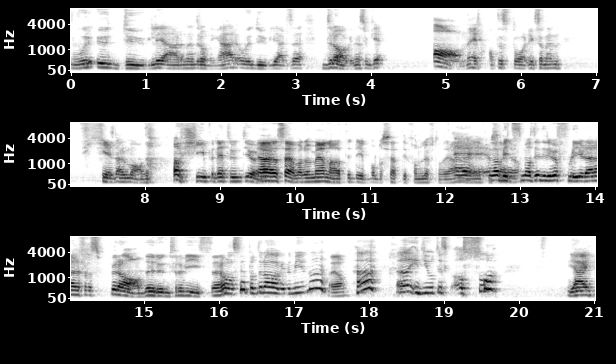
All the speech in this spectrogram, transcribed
hvor udugelig er denne dronninga her, og udugelig er disse dragene som ikke aner at det står liksom en helt armada av skip rett rundt Ja, hjørnet. jeg ser hva du mener, at de burde sett de fra luften. Ja, Eh, Hva vitsen med at de driver og flyr der? Er for å sprade rundt for å vise Å, se på dragene mine! Ja. Hæ? Ja, idiotisk. Og så Jeg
